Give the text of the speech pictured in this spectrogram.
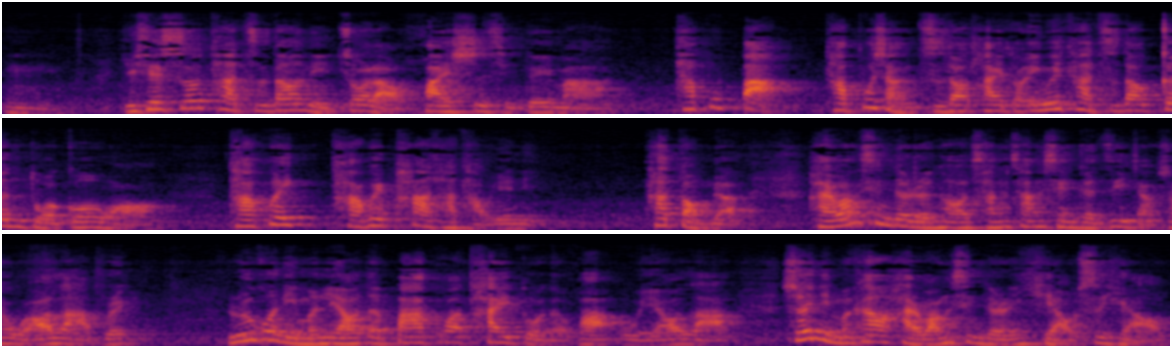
嗯，有些时候他知道你做了坏事情，对吗？他不把，他不想知道太多，因为他知道更多过往，他会他会怕他讨厌你，他懂的。海王星的人哦，常常先跟自己讲说，我要拉 break。如果你们聊的八卦太多的话，我要拉。所以你们看到海王星的人调是调，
